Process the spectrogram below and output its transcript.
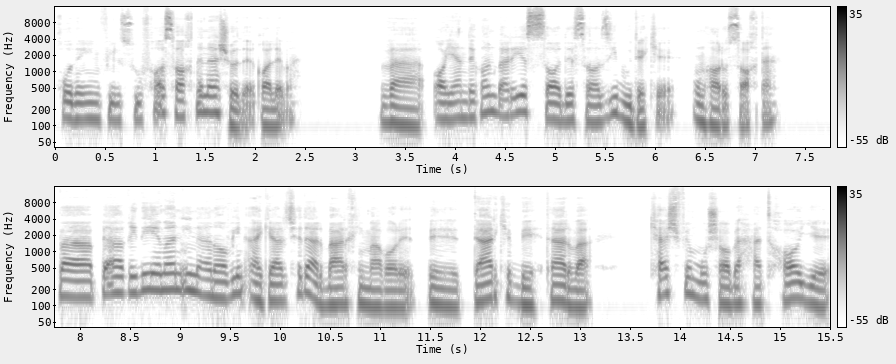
خود این فیلسوف ها ساخته نشده غالبا و آیندگان برای ساده سازی بوده که اونها رو ساختن. و به عقیده من این عناوین اگرچه در برخی موارد به درک بهتر و کشف مشابهت های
